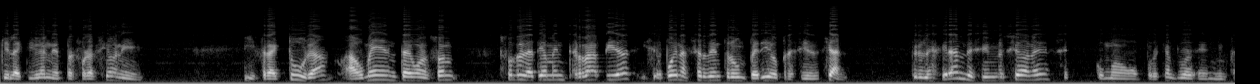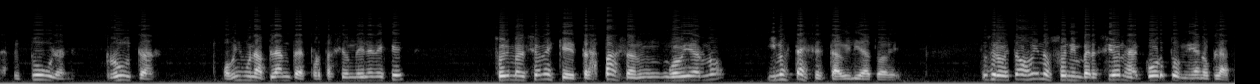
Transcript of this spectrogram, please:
que la actividad en perforación y, y fractura aumenta, bueno, son, son relativamente rápidas y se pueden hacer dentro de un periodo presidencial. Pero las grandes inversiones, como por ejemplo en infraestructuras, rutas, o mismo una planta de exportación de LNG, son inversiones que traspasan un gobierno y no está esa estabilidad todavía. Entonces lo que estamos viendo son inversiones a corto o mediano plazo.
